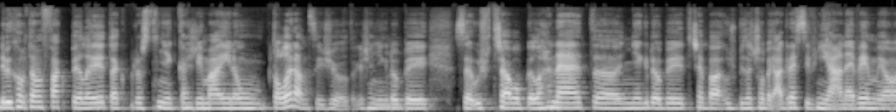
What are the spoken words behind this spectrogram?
kdybychom tam fakt pili, tak prostě každý má jinou toleranci, že jo, takže někdo by se už třeba opil hned, eh, někdo by třeba už by začal být agresivní, já nevím, jo,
